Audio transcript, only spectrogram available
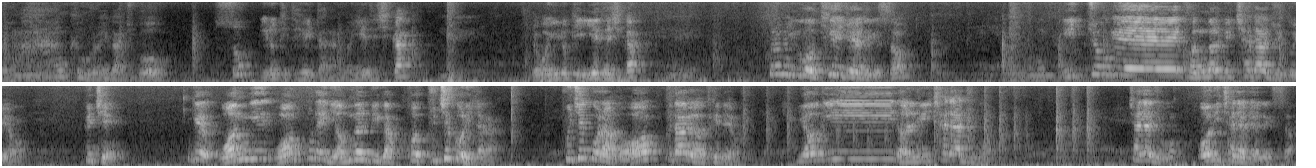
요만큼으로 해가지고 쏙 이렇게 되어 있다는 거 이해되실까? 네. 요거 이렇게 이해되실까? 네. 그러면 이거 어떻게 해줘야 되겠어? 원. 이쪽에 건널비 찾아주고요. 그치? 이게 원기, 원뿔의 옆넓이가 곧 부채꼴이잖아. 부채꼴하고, 그 다음에 어떻게 돼요? 여기 넓이 찾아주고, 찾아주고, 어디 찾아줘야 되겠어?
